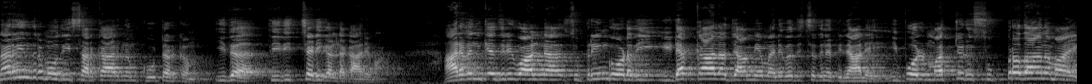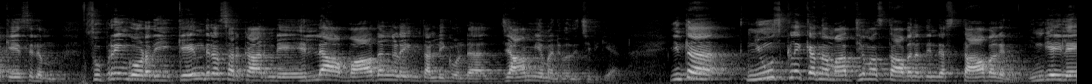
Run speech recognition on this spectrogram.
നരേന്ദ്രമോദി സർക്കാരിനും കൂട്ടർക്കും ഇത് തിരിച്ചടികളുടെ കാര്യമാണ്. അരവിന്ദ് കെജ്രിവാളിന് സുപ്രീം കോടതി ഇടക്കാല ജാമ്യം അനുവദിച്ചതിന് പിന്നാലെ ഇപ്പോൾ മറ്റൊരു സുപ്രധാനമായ കേസിലും സുപ്രീം കോടതി കേന്ദ്ര സർക്കാരിന്റെ എല്ലാ വാദങ്ങളെയും തള്ളിക്കൊണ്ട് ജാമ്യം അനുവദിച്ചിരിക്കുകയാണ്. ഇന്ന് ന്യൂസ് ക്ലിക്ക് എന്ന മാധ്യമ സ്ഥാപനത്തിന്റെ സ്ഥാപകനും ഇന്ത്യയിലെ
